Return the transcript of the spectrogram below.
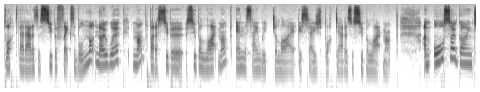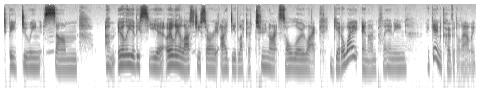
blocked that out as a super flexible, not no work month, but a super super light month, and the same with July at this stage is blocked out as a super light month. I'm also going to be doing some um, earlier this year, earlier last year, sorry, I did like a two night solo like getaway, and I'm planning again, COVID allowing,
